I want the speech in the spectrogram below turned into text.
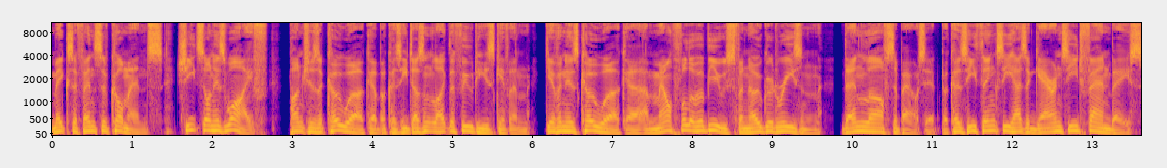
makes offensive comments, cheats on his wife, punches a coworker because he doesn't like the food he's given, given his coworker a mouthful of abuse for no good reason, then laughs about it because he thinks he has a guaranteed fan base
